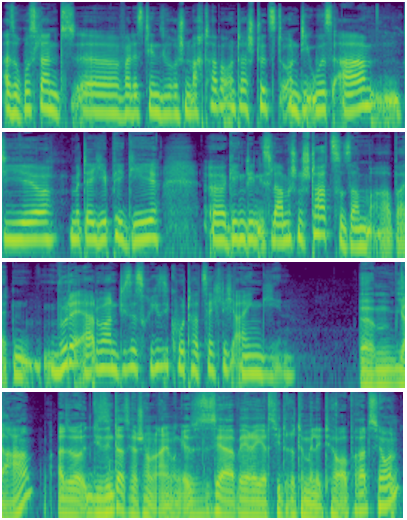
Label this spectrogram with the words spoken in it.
Also Russland, äh, weil es den syrischen Machthaber unterstützt und die USA, die mit der JPG äh, gegen den Islamischen Staat zusammenarbeiten. Würde Erdogan dieses Risiko tatsächlich eingehen? Ähm, ja, also die sind das ja schon einmal. Es ist ja, wäre jetzt die dritte Militäroperation.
